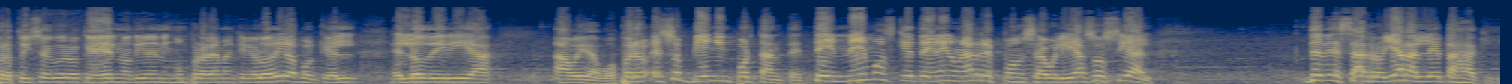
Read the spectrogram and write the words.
pero estoy seguro que él no tiene ningún problema en que yo lo diga porque él, él lo diría Ah, Pero eso es bien importante. Tenemos que tener una responsabilidad social de desarrollar atletas aquí.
